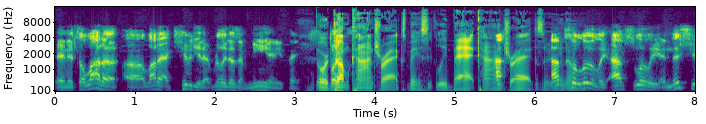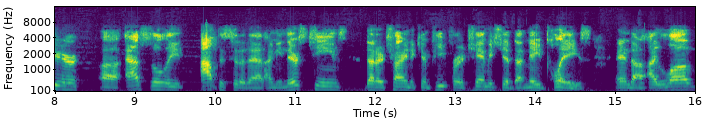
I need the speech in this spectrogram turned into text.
and it's a lot of uh, a lot of activity that really doesn't mean anything. Or but, dump contracts, basically bad contracts. Or, absolutely, know. absolutely. And this year, uh, absolutely opposite of that. I mean, there's teams that are trying to compete for a championship that made plays, and uh, I love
